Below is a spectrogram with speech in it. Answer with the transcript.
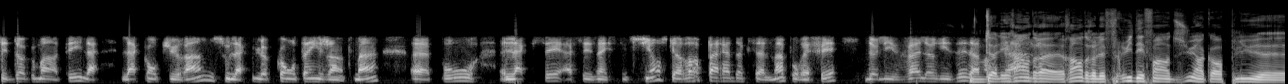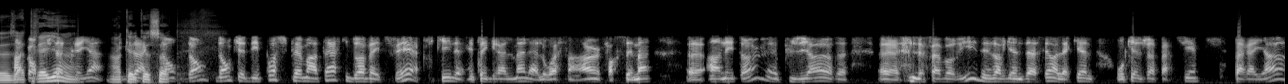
c'est d'augmenter la, la, concurrence ou la, le contingentement euh, pour l'accès à ces institutions, ce qui aura paradoxalement pour effet de les valoriser davantage. De les rendre, rendre le fruit défendu encore plus, euh, attrayant, en quelque sorte. Donc, donc, il y a des pas supplémentaires qui doivent être faits. Appliquer intégralement la loi 101, forcément, en est un. Plusieurs le favorisent, des organisations à laquelle, auxquelles j'appartiens par ailleurs,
